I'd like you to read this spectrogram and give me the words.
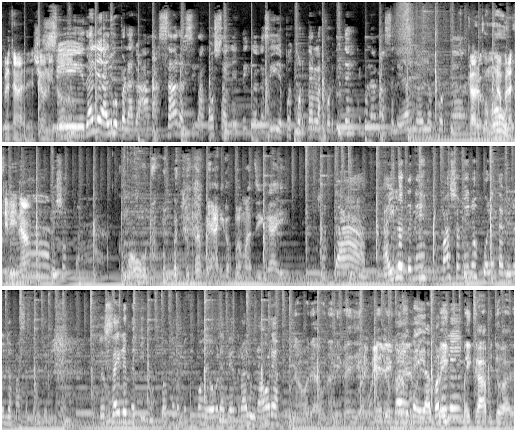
prestan atención y todo. Sí, dale algo para amasar, así una cosa que tenga que así, y después cortar las portitas. Es como la masa, le das los, los cortados. Claro, como Como una uno. plastilina. Claro, ya está. Como uno. Dame algo para masticar y. Ya está. Ahí lo tenés más o menos 40 minutos más entretenido. Entonces ahí le metimos. ¿Cuánto le metimos de obra teatral? ¿Una hora? Una hora, una hora y media. Hora y Ponele media. con Hora y media, make- ponele. Make-up y toda la.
